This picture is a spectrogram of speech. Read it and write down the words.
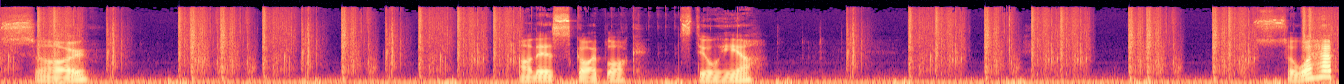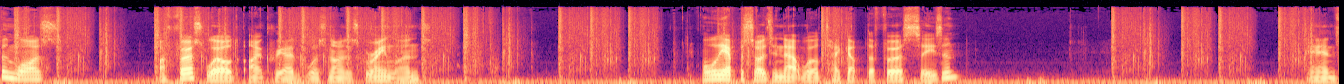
So... Oh, there's Skyblock. still here. So what happened was, my first world I created was known as Greenland. All the episodes in that world take up the first season. And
